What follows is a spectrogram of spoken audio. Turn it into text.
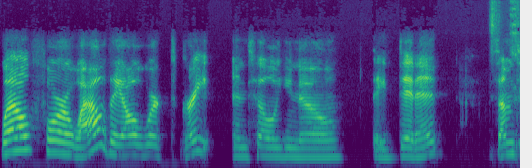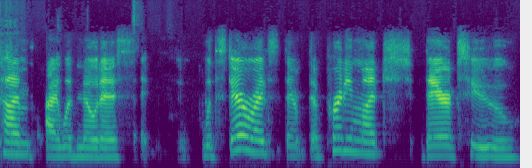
Well, for a while, they all worked great until, you know, they didn't. Sometimes. I would notice eh, with steroids, they're, they're pretty much there to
